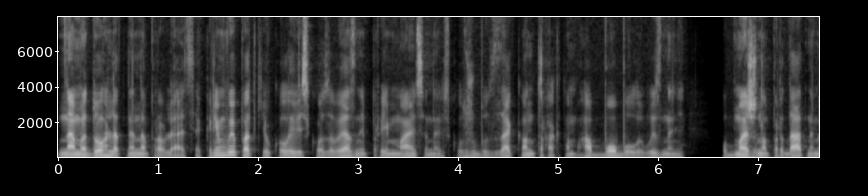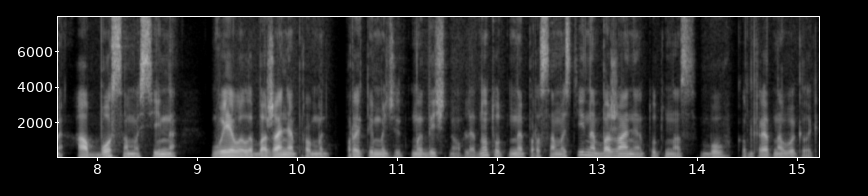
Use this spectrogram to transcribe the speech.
на медогляд не направляється, крім випадків, коли військовозобов'язані приймаються на військову службу за контрактом або були визнані обмежено придатними, або самостійно виявили бажання пройти медичний огляд. Ну тут не про самостійне бажання, тут у нас був конкретно виклик.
